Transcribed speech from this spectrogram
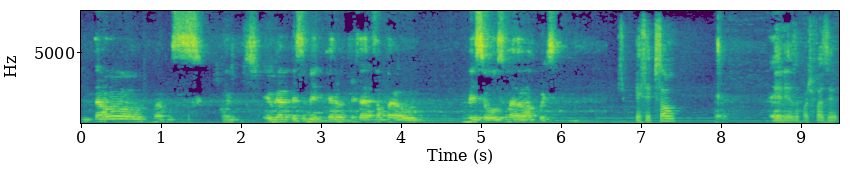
Então, vamos. Eu quero perceber, quero prestar atenção para ver se eu ouço mais alguma coisa. Percepção? Beleza, pode fazer.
